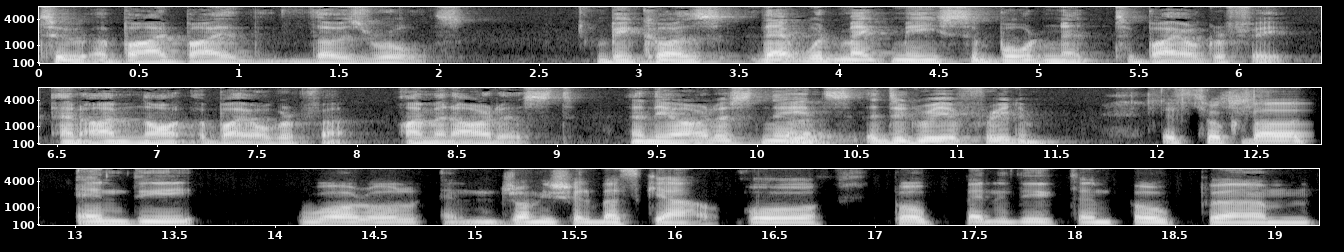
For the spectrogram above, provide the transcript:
to abide by those rules because that would make me subordinate to biography. And I'm not a biographer, I'm an artist. And the artist needs a degree of freedom. Let's talk about Andy Warhol and Jean Michel Basquiat, or Pope Benedict and Pope um,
